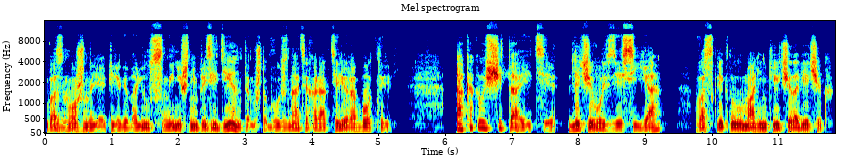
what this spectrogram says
Возможно, я переговорю с нынешним президентом, чтобы узнать о характере работы». «А как вы считаете, для чего здесь я?» — воскликнул маленький человечек.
